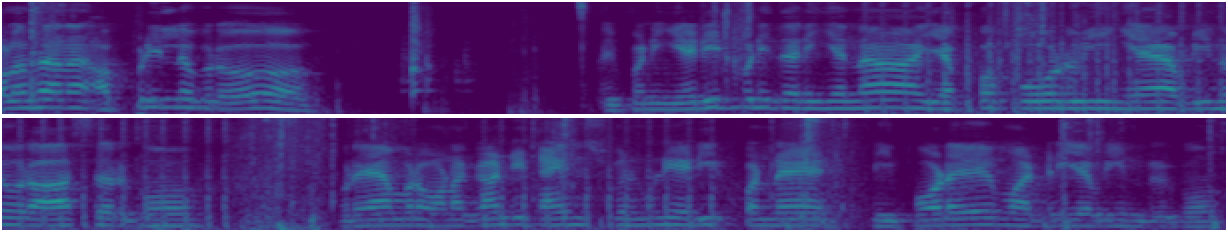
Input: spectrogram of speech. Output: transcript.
அவ்வளவுதானே அப்படி இல்ல ப்ரோ இப்போ நீங்க எடிட் பண்ணி தரீங்கன்னா எப்போ போடுவீங்க அப்படின்னு ஒரு ஆசை இருக்கும். ஒரு உனக்காண்டி டைம் ஸ்பெண்ட் பண்ணி எடிட் பண்ண நீ போடவே மாட்டீ அப்படின்னு இருக்கும்.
